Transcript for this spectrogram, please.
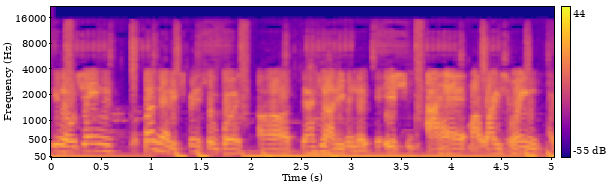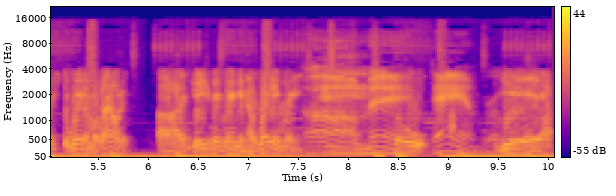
you know, chain is not that expensive, but uh, that's not even the, the issue. I had my wife's ring. I used to wear them around it. Uh, her engagement ring and her wedding ring. Oh man, damn, bro. Yeah,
